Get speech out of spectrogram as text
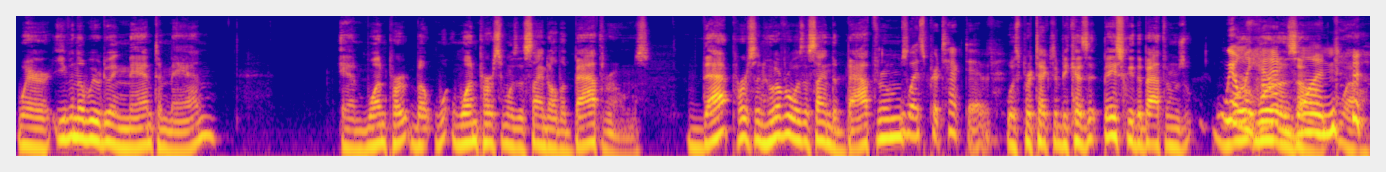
Where even though we were doing man to man and one per but w- one person was assigned all the bathrooms, that person, whoever was assigned the bathrooms, was protective. was protective because it, basically the bathrooms We were, only had one. Well,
